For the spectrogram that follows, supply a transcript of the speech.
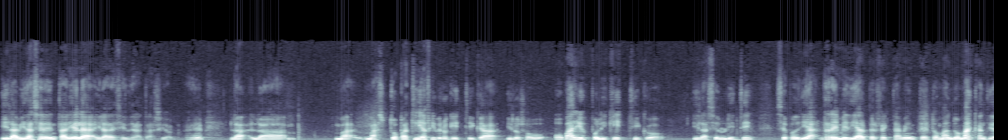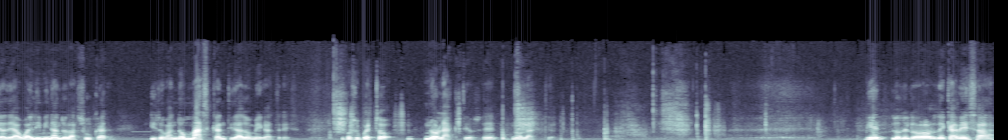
y la vida sedentaria y la, deshidratación. ¿eh? La, mastopatía fibroquística y los ovarios poliquísticos y la celulitis se podría remediar perfectamente tomando más cantidad de agua, eliminando el azúcar y tomando más cantidad de omega 3. Y por supuesto, no lácteos, ¿eh? no lácteos. Bien, lo del dolor de cabeza,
